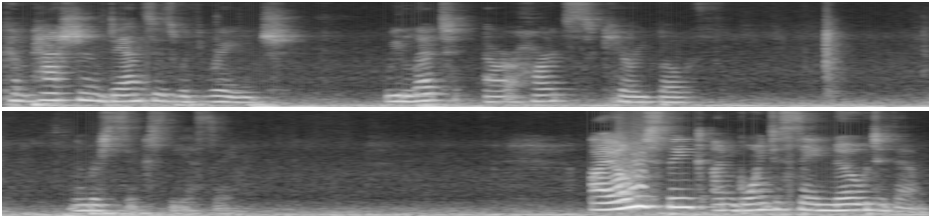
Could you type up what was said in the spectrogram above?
Compassion dances with rage. We let our hearts carry both. Number six, the essay. I always think I'm going to say no to them.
